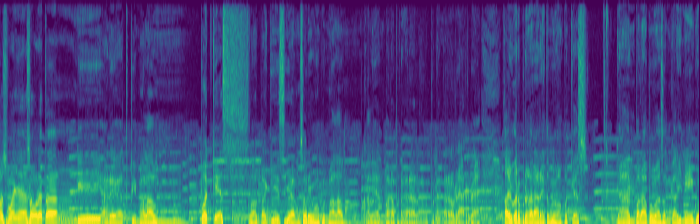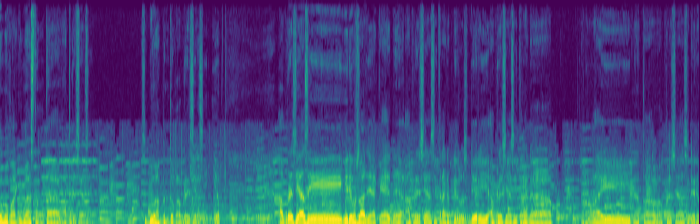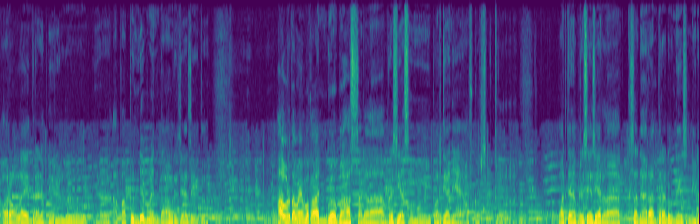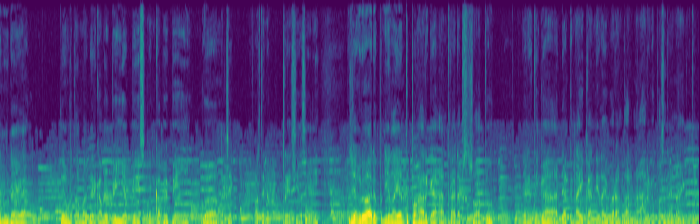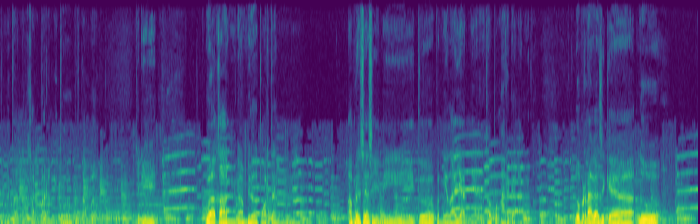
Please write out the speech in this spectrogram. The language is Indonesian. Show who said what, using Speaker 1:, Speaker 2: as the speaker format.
Speaker 1: Halo semuanya, selamat datang di area tepi malam podcast. Selamat pagi, siang, sore maupun malam kalian para pendengar pendengar rara. Kalian para pendengar area tepi malam podcast. Dan para pembahasan kali ini gue bakal ngebahas tentang apresiasi. Sebuah bentuk apresiasi. Yup. Apresiasi universal ya, kayak apresiasi terhadap diri lo sendiri, apresiasi terhadap orang lain atau apresiasi dari orang lain terhadap diri lu ya apa pun dia pokoknya tentang apresiasi gitu. Hal pertama yang bakalan gue bahas adalah apresiasi pengertiannya of course gitu. Pengertian apresiasi adalah kesadaran terhadap nilai seni dan budaya. Itu yang pertama dari KBBI ya based on KBBI gue ngecek pengertian apresiasi ini terus yang kedua ada penilaian atau penghargaan terhadap sesuatu dan yang ketiga ada kenaikan nilai barang karena harga pasarnya naik atau permintaan akan barang itu bertambah. Jadi gue akan ngambil pengertian apresiasi ini yaitu penilaiannya atau penghargaan. Lu pernah gak sih kayak lu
